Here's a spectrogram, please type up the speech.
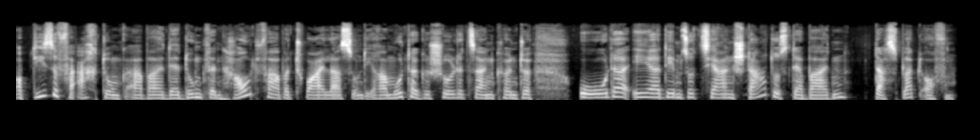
Ob diese Verachtung aber der dunklen Hautfarbe Twylas und ihrer Mutter geschuldet sein könnte oder eher dem sozialen Status der beiden, das bleibt offen.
